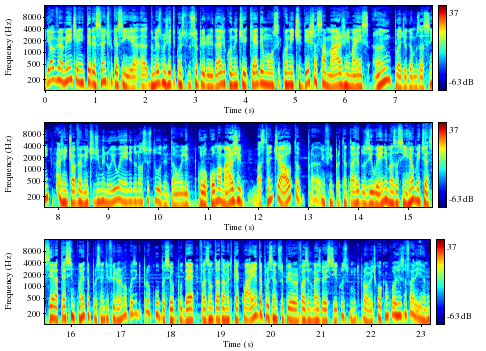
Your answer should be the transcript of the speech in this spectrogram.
E obviamente é interessante porque assim, é, é, do mesmo jeito que o estudo de superioridade, quando a gente quer demonstrar, quando a gente deixa essa margem mais mais ampla, digamos assim, a gente obviamente diminui o N do nosso estudo. Então ele colocou uma margem bastante alta para, enfim, para tentar reduzir o N, mas assim, realmente ser até 50% inferior é uma coisa que preocupa. Se eu puder fazer um tratamento que é 40% superior fazendo mais dois ciclos, muito provavelmente qualquer oncologista faria, né?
